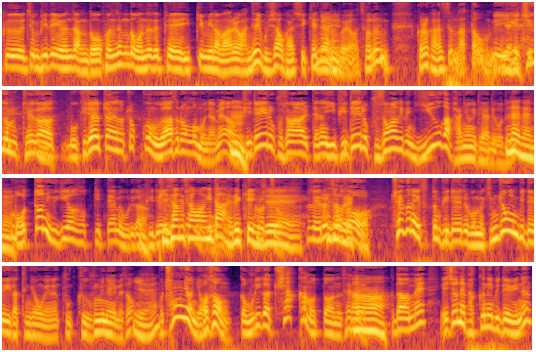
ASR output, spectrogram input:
그 지금 비대위원장도 권성동 원내대표의 입김이나 말을 완전히 무시하고 갈 수 있겠냐는 네. 거예요. 저는 그럴 가능성이 낮다고 봅니다. 이게 예. 지금 제가 뭐 기자 입장에서 조금 의아스러운 건 뭐냐면 음. 비대위를 구성할 때는 이 비대위를 구성하게 된 이유가 반영이 돼야 되거든요. 네네네. 그럼 어떤 위기였기 때문에 우리가 어, 비대위 비상 상황이다 이렇게 그렇죠. 이제 그래서 예를 들어서. 최근에 있었던 비대위를 보면 김종인 비대위 같은 경우에는 구, 그 국민의힘에서 예. 뭐 청년, 여성, 그러니까 우리가 취약한 어떤 세대, 아. 그 다음에 예전에 박근혜 비대위는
